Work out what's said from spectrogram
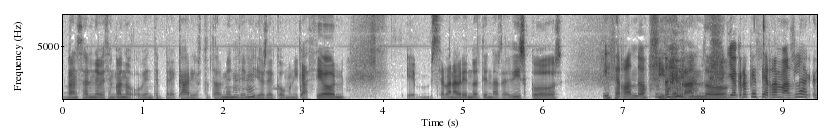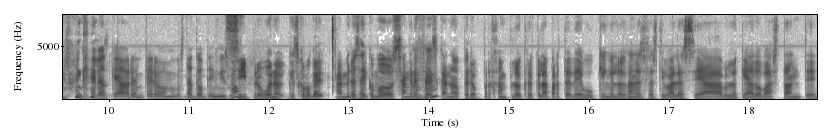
van saliendo de vez en cuando, obviamente precarios totalmente, medios de comunicación, eh, se van abriendo tiendas de discos. Y cerrando. Y cerrando. Yo creo que cierra más la, que los que abren, pero me gusta tu optimismo. Sí, pero bueno, es como que al menos hay como sangre fresca, ¿no? Pero, por ejemplo, creo que la parte de booking en los grandes festivales se ha bloqueado bastante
